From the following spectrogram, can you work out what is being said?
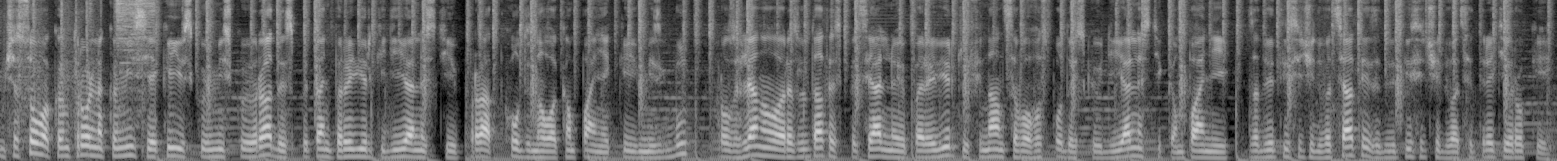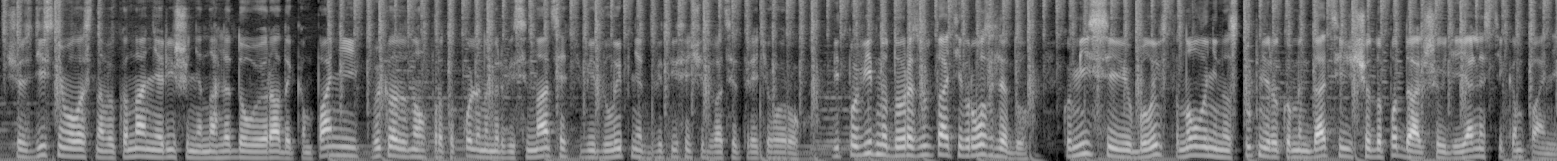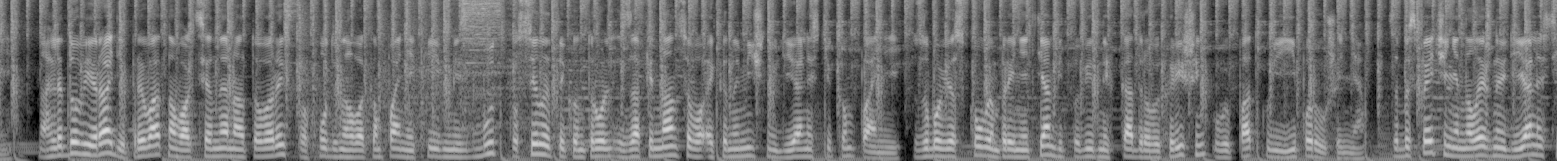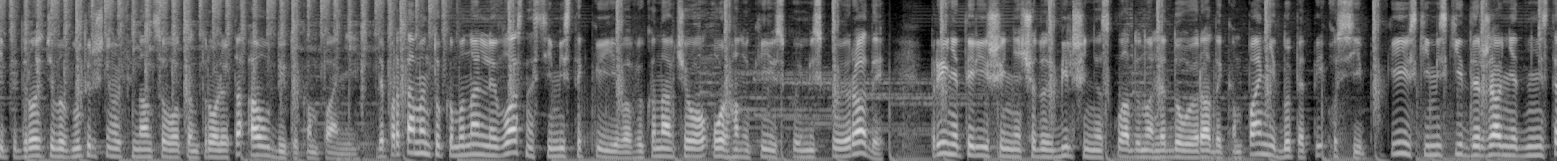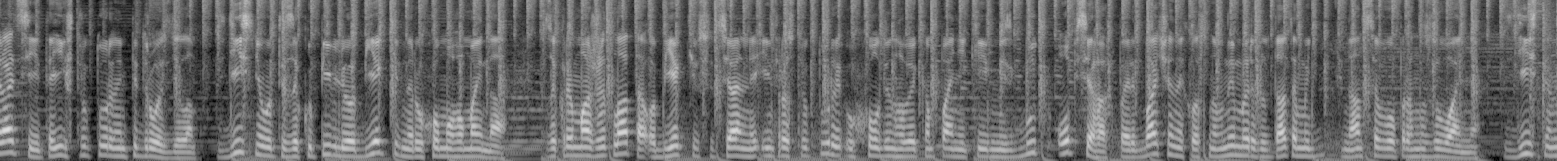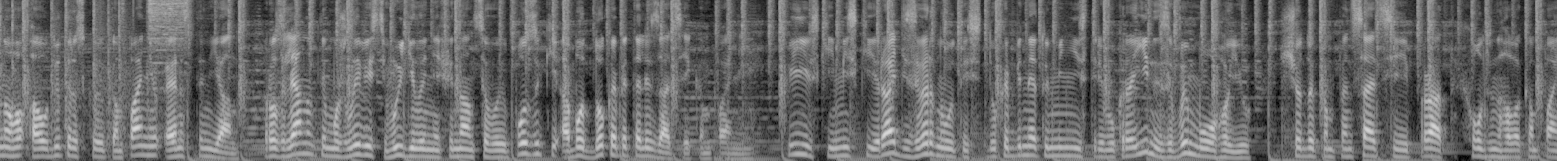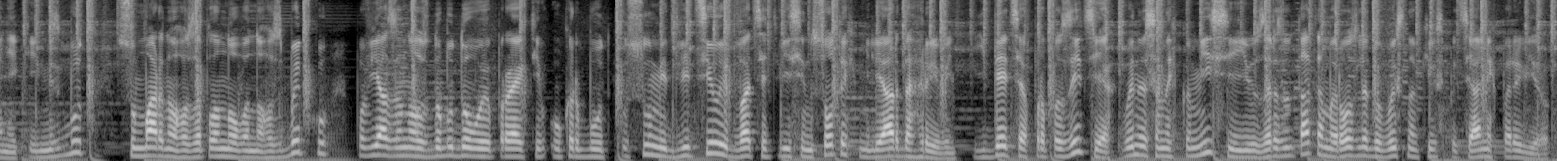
Тимчасова контрольна комісія Київської міської ради з питань перевірки діяльності ПРАТ холдингова компанія Київміськбуд розглянула результати спеціальної перевірки фінансово-господарської діяльності компанії за 2020-2023 роки, що здійснювалось на виконання рішення наглядової ради компанії, викладеного в протоколі номер 18 від липня 2023 року. Відповідно до результатів розгляду, Комісією були встановлені наступні рекомендації щодо подальшої діяльності компанії. Наглядовій раді приватного акціонерного товариства холдингова компанія «Київміськбуд» посилити контроль за фінансово-економічною діяльністю компанії з обов'язковим прийняттям відповідних кадрових рішень у випадку її порушення, забезпечення належної діяльності підрозділу внутрішнього фінансового контролю та аудиту компанії, департаменту комунальної власності міста Києва, виконавчого органу Київської міської ради прийняти рішення щодо збільшення складу наглядової ради компанії до 5 осіб. Київській міській державній адміністрації та їх структурним підрозділам здійснювати закупівлю об'єктів нерухомого майна, зокрема житла та об'єктів соціальної інфраструктури у холдинговій компанії «Київміськбуд» в обсягах, передбачених основними результатами фінансового прогнозування, здійсненого аудиторською компанією Ernst Young, розглянути можливість виділення фінансової позики або докапіталізації компанії. Київській міській раді звернутись до Кабінету міністрів України з вимогою щодо компенсації ПРАТ холдингова компанія «Київміськбуд» сумарного запланованого збитку, пов'язаного з добудовою проєктів Укрбуд у сумі 2,28 мільярда гривень. Йдеться в пропозиціях, винесених комісією за результатами розгляду висновків спеціальних перевірок.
